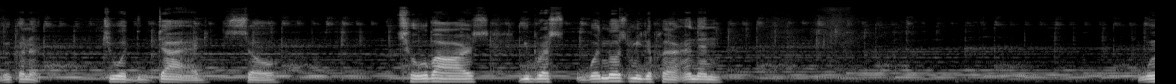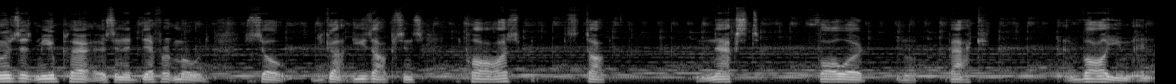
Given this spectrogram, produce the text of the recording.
we're gonna do it the dad so toolbars, you press Windows Media Player, and then Windows Media Player is in a different mode. So you got these options: pause, stop, next, forward, back, and volume, and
